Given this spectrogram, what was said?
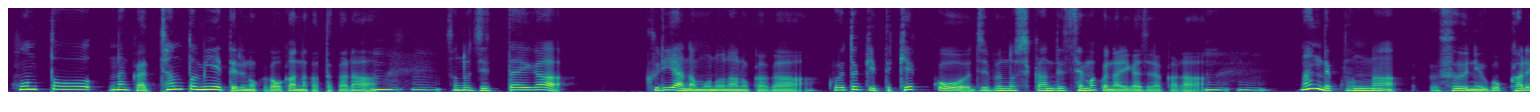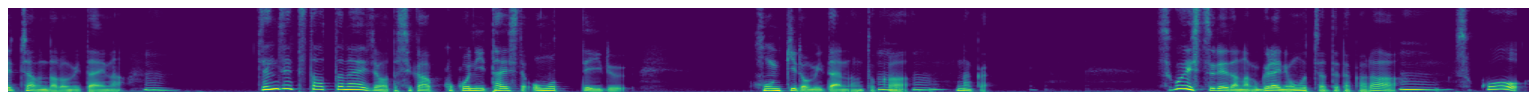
本当、なんか、ちゃんと見えてるのかが分かんなかったから、うん。うん。その実態がクリアなものなのかが、こういう時って結構自分の主観で狭くなりがちだから、うん。うん。なんでこんな風に動かれちゃうんだろうみたいな。うん。全然伝わってないじゃん、私がここに対して思っている本気度みたいなのとか、うんなんか、すごい失礼だなぐらいに思っちゃってたから、うんそこを、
